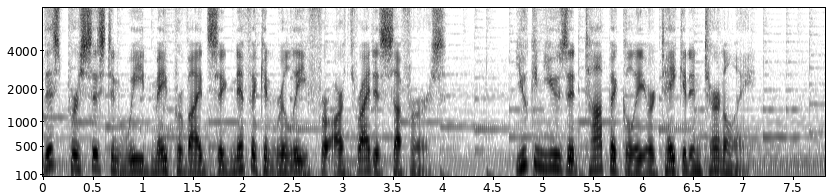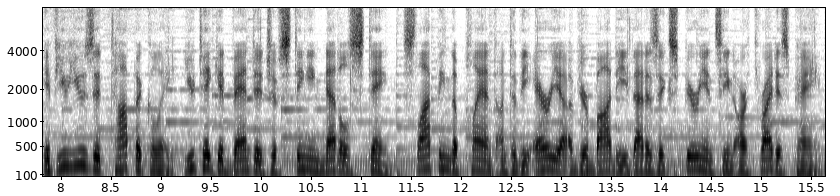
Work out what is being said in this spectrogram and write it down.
This persistent weed may provide significant relief for arthritis sufferers. You can use it topically or take it internally. If you use it topically, you take advantage of stinging nettles sting, slapping the plant onto the area of your body that is experiencing arthritis pain.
